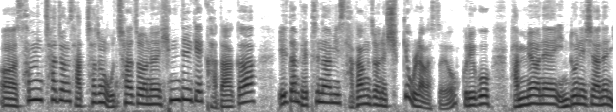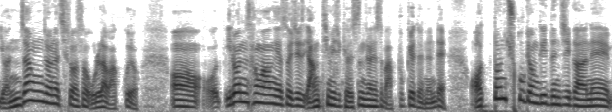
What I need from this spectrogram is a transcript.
어, 3차전, 4차전, 5차전을 힘들게 가다가 일단 베트남이 4강전에 쉽게 올라갔어요. 그리고 반면에 인도네시아는 연장전을 치러서 올라왔고요. 어, 어, 이런 상황에서 이제 양 팀이 이제 결승전에서 맞붙게 되는데 어떤 축구 경기든지 간에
